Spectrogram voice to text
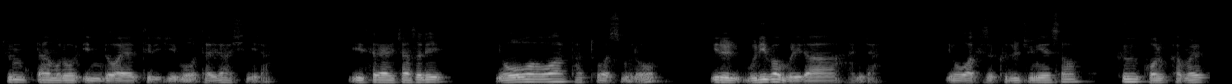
준 땅으로 인도하여 드리지 못하려 하시니라. 이스라엘 자손이 여호와와 다투었으므로 이를 무리바 무리라 하니라. 여호와께서 그들 중에서 그 거룩함을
